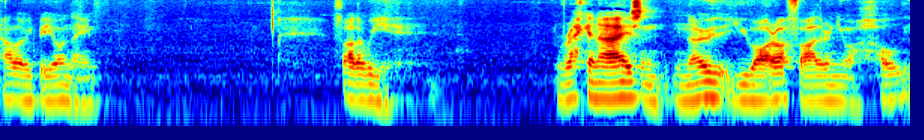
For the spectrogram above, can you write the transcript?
hallowed be your name. Father, we recognize and know that you are our Father and you are holy.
